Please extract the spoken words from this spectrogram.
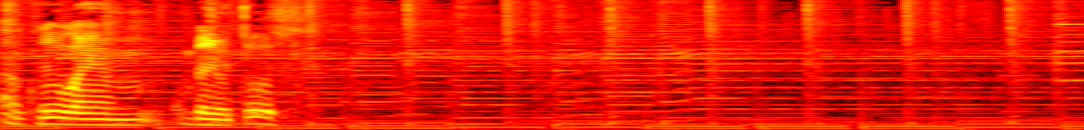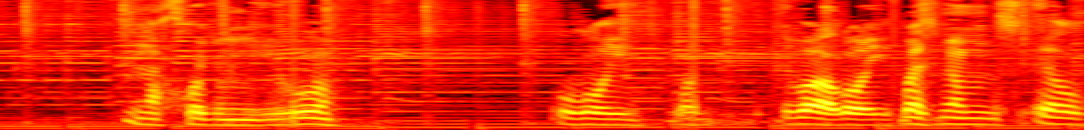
Открываем Bluetooth. Находим его. Лой. Вот два лой. Возьмем с L.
